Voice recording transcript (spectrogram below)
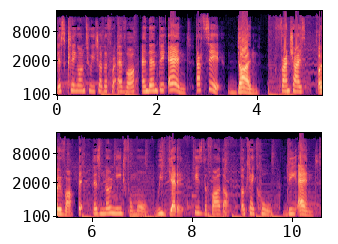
let's cling on to each other forever. And then the end. That's it. Done. Franchise over. Th- there's no need for more. We get it. He's the father. Okay, cool. The end.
